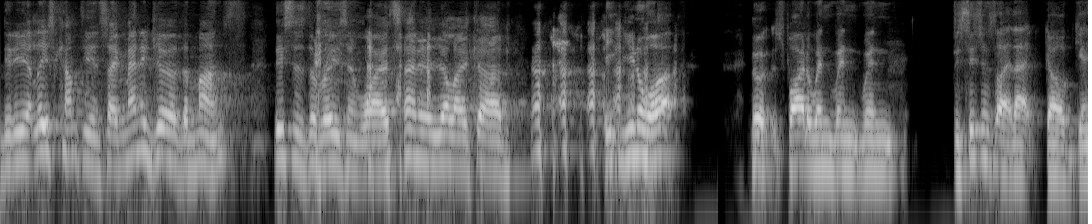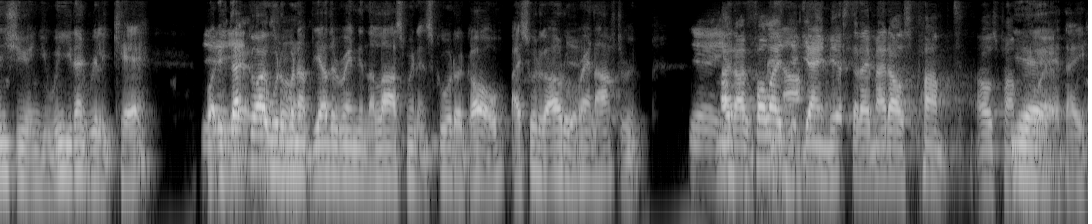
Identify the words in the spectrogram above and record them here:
Did he at least come to you and say, "Manager of the month"? This is the reason why it's only a yellow card. you know what? Look, Spider, when when when decisions like that go against you and you win, you don't really care. But yeah, if that yeah, guy would have right. went up the other end in the last minute and scored a goal, I sort of I would have yeah. ran after him. Yeah, yeah. Mate, I followed your game yesterday, mate. I was pumped. I was pumped. Yeah, they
